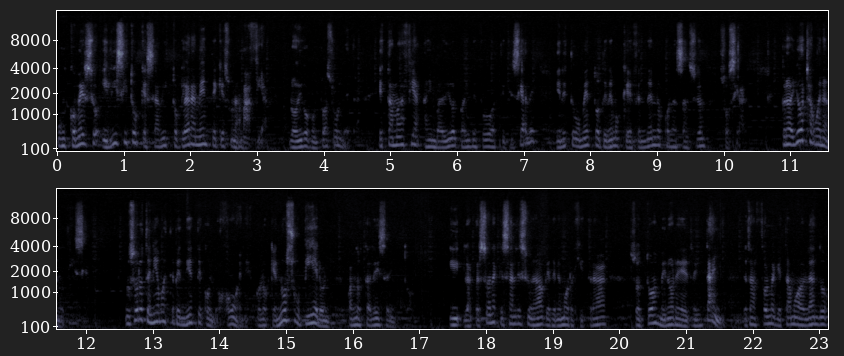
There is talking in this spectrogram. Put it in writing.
un comercio ilícito que se ha visto claramente que es una mafia. Lo digo con todas sus letras. Esta mafia ha invadido el país de fuegos artificiales y en este momento tenemos que defendernos con la sanción social. Pero hay otra buena noticia. Nosotros teníamos este pendiente con los jóvenes, con los que no supieron cuando esta ley se dictó. Y las personas que se han lesionado que tenemos registradas son todas menores de 30 años. De tal forma que estamos hablando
